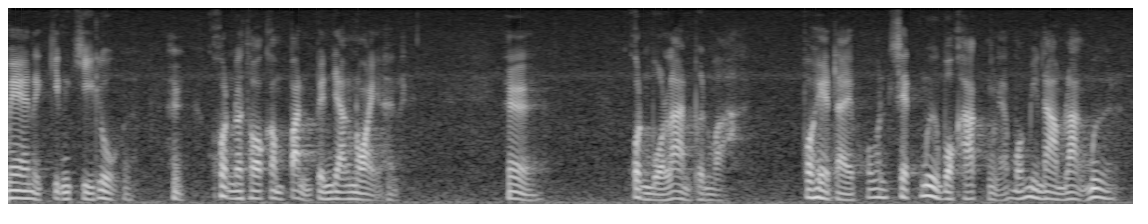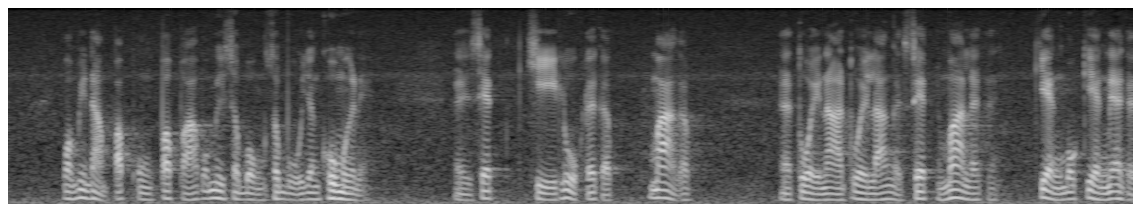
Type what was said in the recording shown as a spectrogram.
แม่เนี่ยกินขี่ลูกคนละทอกำปั้นเป็นยางหน่อยเออคนโบราณเพิ่นว่าเพราะเหตุใดเพราะมันเซ็ตมือบกคักเนี่ยบ่มีน้ำล้างมือบ่มีน้ำปับพงปับป๋าบ่มีสบงสบู่ยังคู่มือเนี่ยเซ็ตขี่ลูกได้กับมากกับตัวนาตัวล้างกับเซ็ตมากเลยเกี่ยงโบเกี่ยงเนี่ยก็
